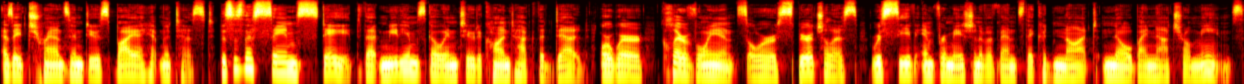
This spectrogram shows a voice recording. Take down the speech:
as a trance induced by a hypnotist. This is the same state that mediums go into to contact the dead, or where clairvoyants or spiritualists receive information of events they could not know by natural means.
